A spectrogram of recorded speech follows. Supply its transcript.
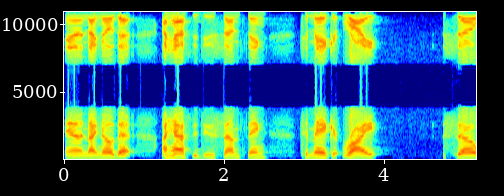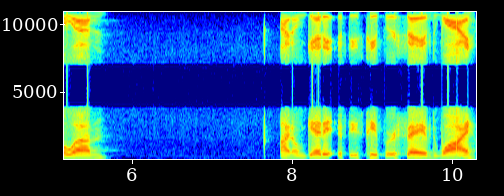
and I know that I have to do something to make it right. So um, I don't get it. If these people are saved, why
